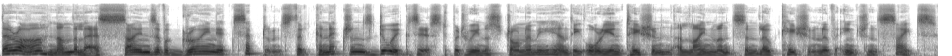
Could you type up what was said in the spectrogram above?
There are, nonetheless, signs of a growing acceptance that connections do exist between astronomy and the orientation, alignments, and location of ancient sites.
